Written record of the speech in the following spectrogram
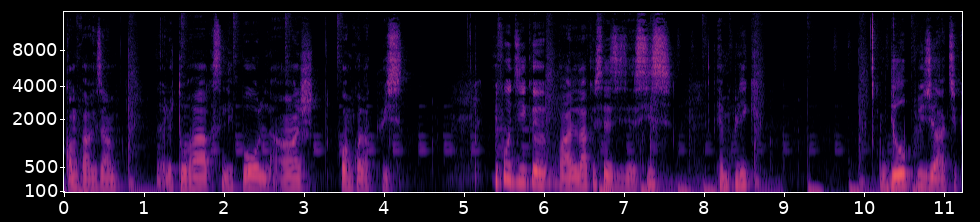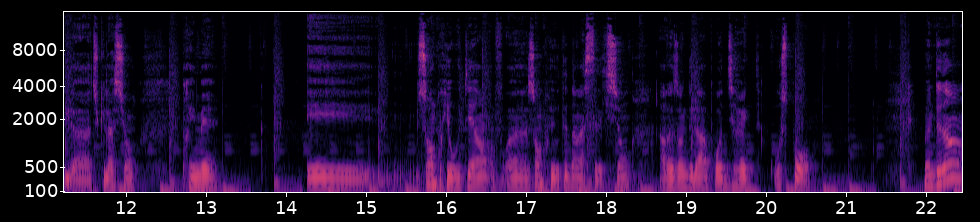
comme par exemple le thorax, l'épaule, la hanche ou encore la cuisse. Il faut dire que par là que ces exercices impliquent deux ou plusieurs articulations primaires et sont priorité, euh, sont priorité dans la sélection en raison de leur rapport direct au sport. Maintenant,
